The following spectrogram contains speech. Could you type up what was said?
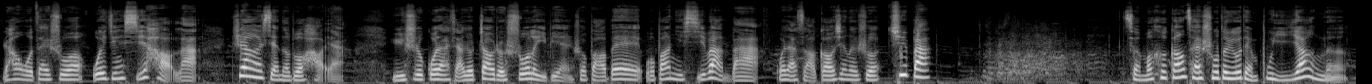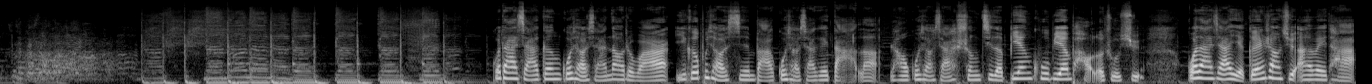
然后我再说我已经洗好了，这样显得多好呀。”于是郭大侠就照着说了一遍，说：“宝贝，我帮你洗碗吧。”郭大嫂高兴地说：“去吧。”怎么和刚才说的有点不一样呢？郭大侠跟郭晓霞闹着玩，一个不小心把郭晓霞给打了，然后郭晓霞生气的边哭边跑了出去，郭大侠也跟上去安慰她。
